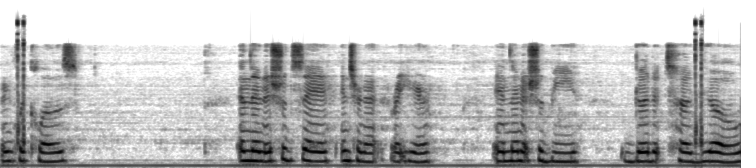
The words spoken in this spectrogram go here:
And click close. And then it should say internet right here and then it should be good to go.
